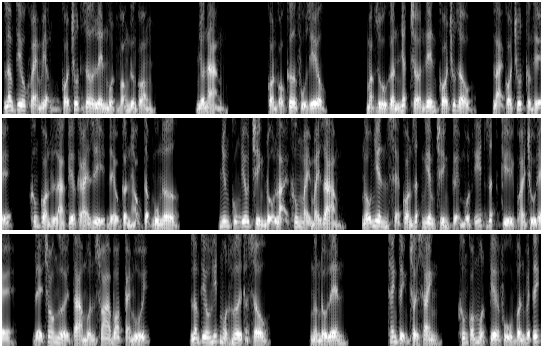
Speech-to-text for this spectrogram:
lâm tiêu khỏe miệng có chút dơ lên một vòng đường cong. Nhớ nàng, còn có cơ phù diêu. Mặc dù gần nhất trở nên có chút giàu, lại có chút cường thế, không còn là kia cái gì đều cần học tập ngu ngơ. Nhưng cũng yêu trình độ lại không mảy may giảm, ngẫu nhiên sẽ còn rất nghiêm chỉnh kể một ít rất kỳ quái chủ đề, để cho người ta muốn xoa bóp cái mũi. Lâm tiêu hít một hơi thật sâu, ngẩng đầu lên. Thanh tịnh trời xanh, không có một tia phủ vân vết tích.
